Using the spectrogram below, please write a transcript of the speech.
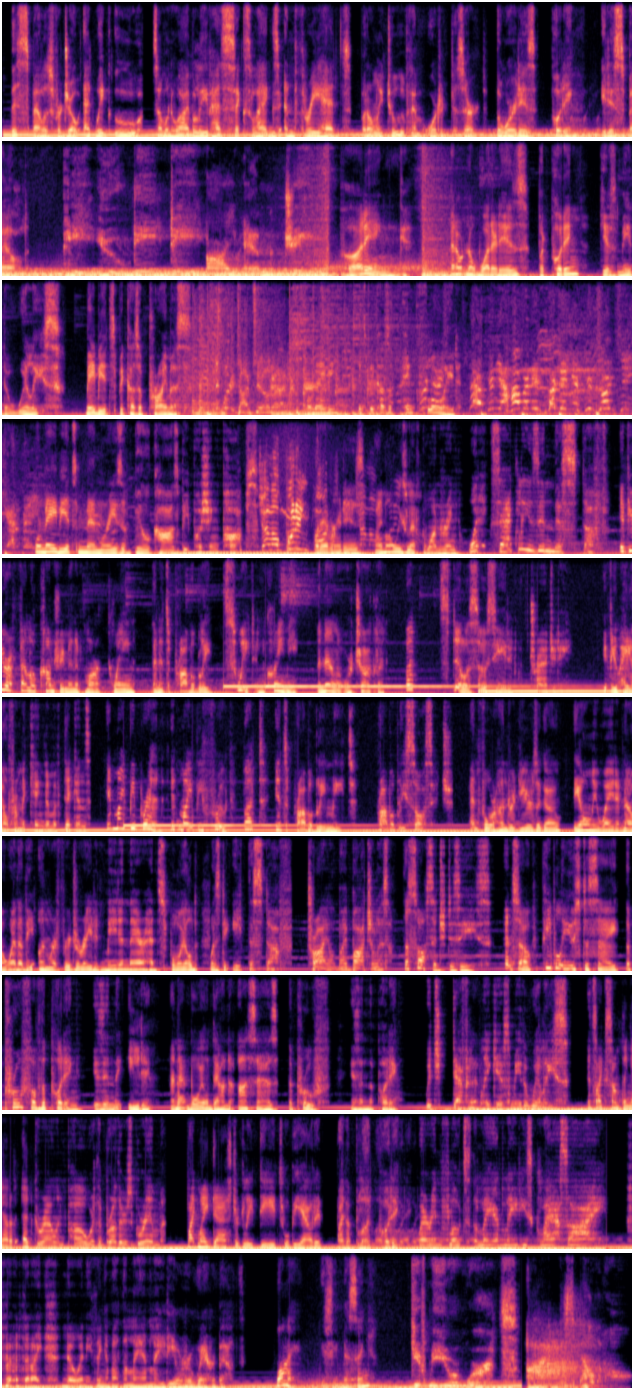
This spell is for Joe Etwig Ooh, someone who I believe has six legs and three heads, but only two of them ordered dessert. The word is pudding. It is spelled P U D D I N G. pudding. I don't know what it is, but pudding gives me the willies. Maybe it's because of Primus. It's party time, children! Or maybe it's because of Pink Floyd. How can you have any pudding if you don't get me? Or maybe it's memories of Bill Cosby pushing pops. Jello pudding! Whatever it is, I'm always left wondering what exactly is in this stuff. If you're a fellow countryman of Mark Twain, then it's probably sweet and creamy, vanilla or chocolate, but still associated with tragedy. If you hail from the kingdom of Dickens, it might be bread, it might be fruit, but it's probably meat, probably sausage. And 400 years ago, the only way to know whether the unrefrigerated meat in there had spoiled was to eat the stuff. Trial by botulism, the sausage disease. And so, people used to say, the proof of the pudding is in the eating. And that boiled down to us as, the proof is in the pudding. Which definitely gives me the willies. It's like something out of Edgar Allan Poe or the Brothers Grimm. Like my dastardly deeds will be outed by the blood pudding wherein floats the landlady's glass eye. Not that I know anything about the landlady or her whereabouts. Why? Is she missing? Give me your words. I spell them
